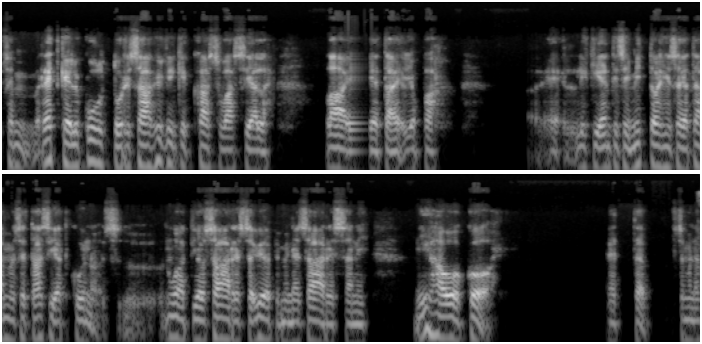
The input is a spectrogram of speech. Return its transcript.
se retkeilykulttuuri saa hyvinkin kasvaa siellä laaja tai jopa e, liki entisiin mittoihinsa ja tämmöiset asiat kuin nuotio saaressa, yöpyminen saaressa, niin, niin ihan ok. Että semmoinen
